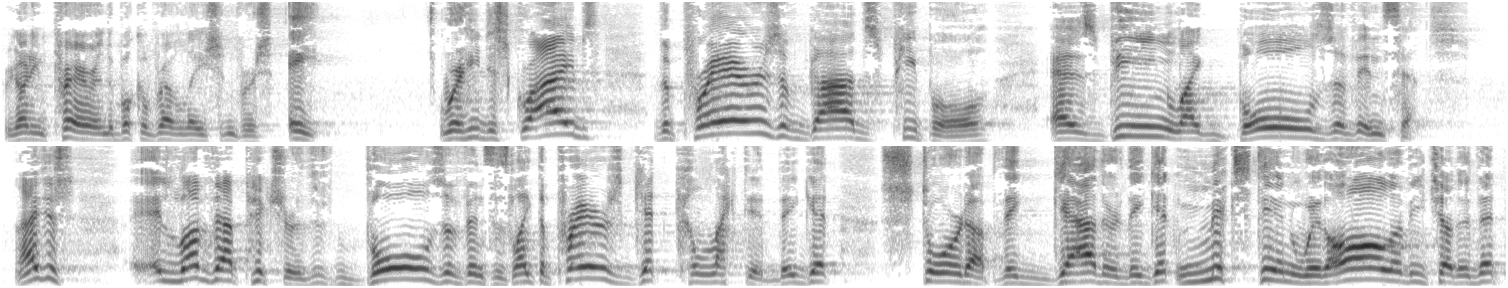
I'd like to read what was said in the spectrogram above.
regarding prayer in the book of Revelation, verse 8, where he describes the prayers of God's people as being like bowls of incense. And I just I love that picture. There's bowls of incense, like the prayers get collected, they get stored up, they gather, they get mixed in with all of each other. That,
